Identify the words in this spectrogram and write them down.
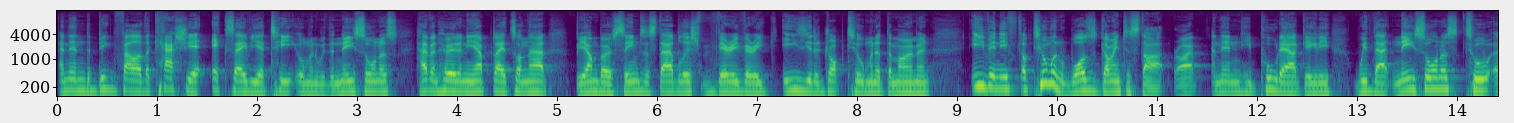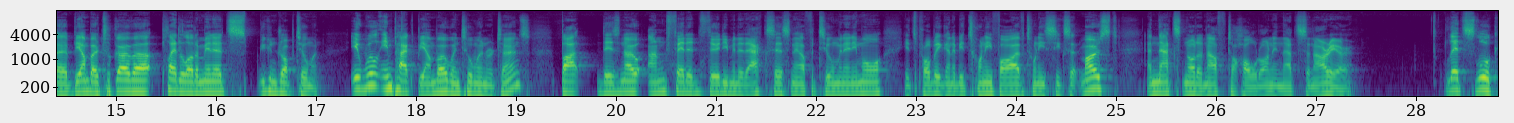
And then the big fella, the cashier, Xavier Tillman with the knee soreness. Haven't heard any updates on that. Biyombo seems established. Very, very easy to drop Tillman at the moment. Even if like, Tillman was going to start, right? And then he pulled out Giggity with that knee soreness. Till, uh, Biyombo took over, played a lot of minutes. You can drop Tillman. It will impact Biyombo when Tillman returns, but there's no unfettered 30 minute access now for Tillman anymore. It's probably going to be 25, 26 at most, and that's not enough to hold on in that scenario. Let's look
